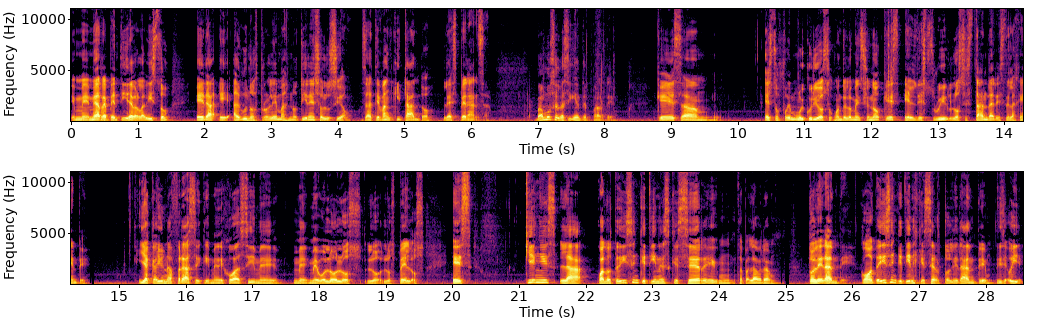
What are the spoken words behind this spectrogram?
me, arrepentí de haberla visto, era eh, algunos problemas no tienen solución. O sea, te van quitando la esperanza. Vamos a la siguiente parte, que es... Esto fue muy curioso cuando lo mencionó, que es el destruir los estándares de la gente. Y acá hay una frase que me dejó así, me, me, voló los, los, pelos. Es, ¿quién es la... Cuando te dicen que tienes que ser, eh, esta palabra, tolerante. Cuando te dicen que tienes que ser tolerante, dice, oye,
